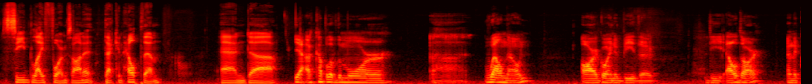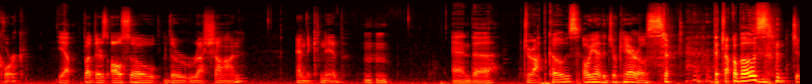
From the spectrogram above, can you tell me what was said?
seed life forms on it that can help them. And uh, Yeah, a couple of the more uh, well known are going to be the the Eldar and the Krork, yep, but there's also the Rashan and the Knib. Mhm. And the Dropcos, Oh yeah, the Jokaeros. the Chocobos, Jo-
